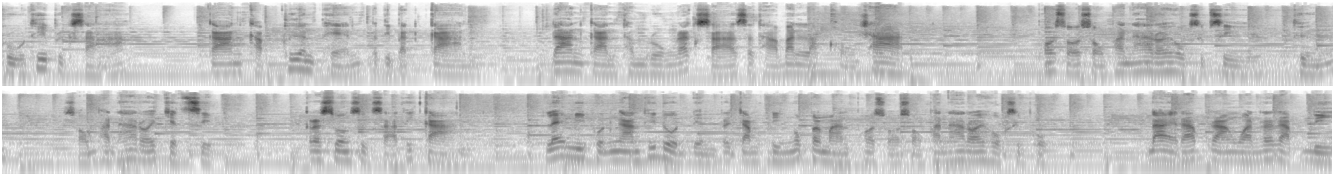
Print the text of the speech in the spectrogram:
ครูที่ปรึกษา การขับเคลื่อนแผนปฏิบัติการ ด้านการทำรงรักษาสถาบันหลักของชาติ พศ 2564 ถึง 2570 กระทรวงศึกษาธิการ และมีผลงานที่โดดเด่นประจำปีงบประมาณ พศ 2566 ได้รับรางวัลระดับดี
